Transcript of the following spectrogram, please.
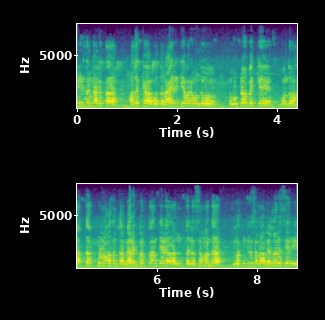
ನೀಡಿದಂಗಾಗುತ್ತಾ, ಅದಕ್ಕೆ ಒಂದು ರಾಯರೆಡ್ಡಿ ಅವರ ಒಂದು ಹುಟ್ಟುಹಬ್ಬಕ್ಕೆ ಒಂದು ಅರ್ಥಪೂರ್ಣವಾದಂಥ ಮೆರಗು ಬರ್ತಾ ಅಂತೇಳಿ ಅಂತ ಸಂಬಂಧ ಇವತ್ತಿನ ದಿವಸ ನಾವೆಲ್ಲರೂ ಸೇರಿ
